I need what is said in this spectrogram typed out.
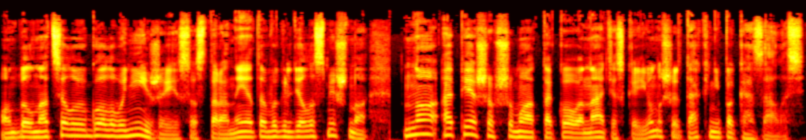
Он был на целую голову ниже, и со стороны это выглядело смешно, но опешившему от такого натиска юноше так не показалось.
